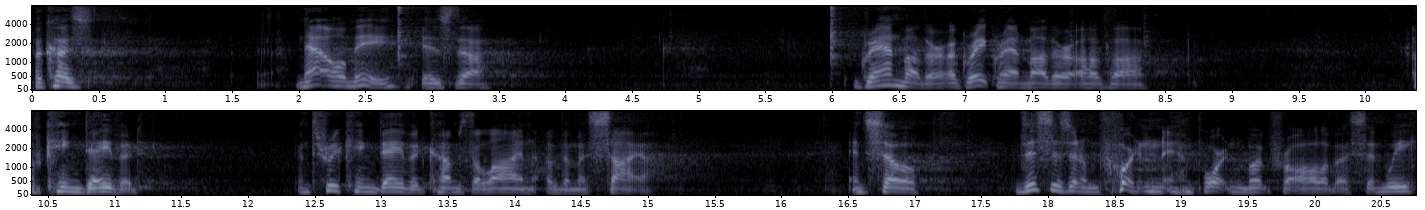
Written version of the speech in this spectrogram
Because Naomi is the grandmother, a great grandmother of, uh, of King David. And through King David comes the line of the Messiah. And so this is an important, important book for all of us. And we,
